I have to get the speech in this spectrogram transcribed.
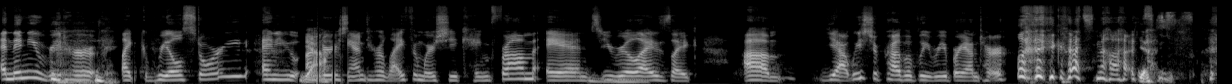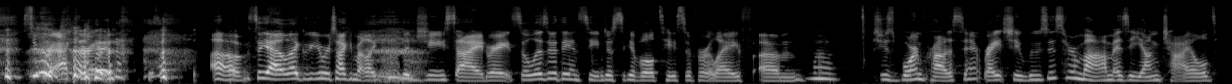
And then you read her like real story and you yeah. understand her life and where she came from. And you mm-hmm. realize like, um, yeah, we should probably rebrand her. like that's not yes. super accurate. Um, so yeah, like you were talking about like the G side, right? So Elizabeth Ann Seton, just to give a little taste of her life, um, she was born Protestant, right? She loses her mom as a young child,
